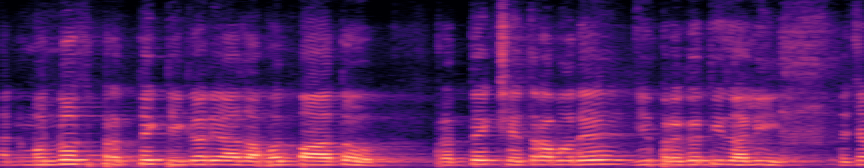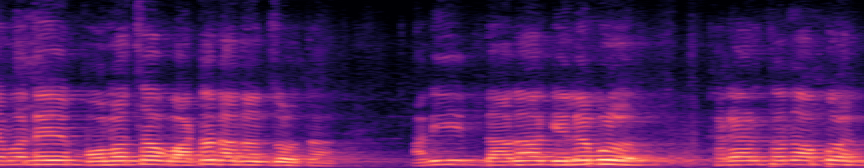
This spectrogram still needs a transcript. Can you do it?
आणि म्हणूनच प्रत्येक ठिकाणी आज आपण पाहतो प्रत्येक क्षेत्रामध्ये जी प्रगती झाली त्याच्यामध्ये मोलाचा वाटा दादांचा होता. आणि दादा गेल्यामुळं खऱ्या अर्थानं आपण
